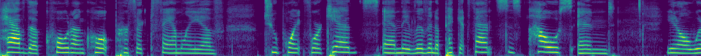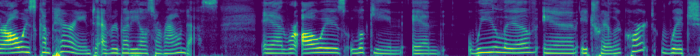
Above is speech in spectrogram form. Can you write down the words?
have the quote unquote perfect family of 2.4 kids and they live in a picket fence house and you know we're always comparing to everybody else around us and we're always looking and we live in a trailer court, which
